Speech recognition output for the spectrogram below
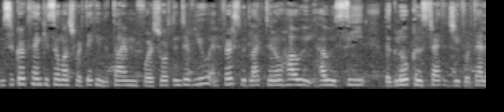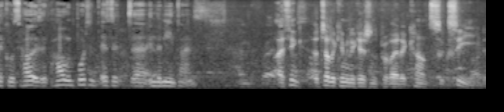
Mr. Kirk, thank you so much for taking the time for a short interview. And first, we'd like to know how you, how you see the global strategy for telcos. How, is it, how important is it uh, in the meantime? I think a telecommunications provider can't succeed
